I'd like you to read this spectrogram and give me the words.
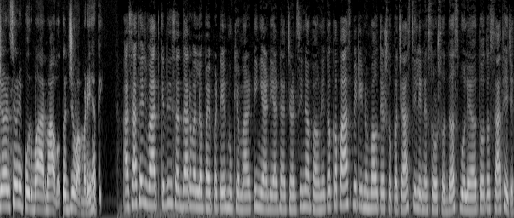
જળસીઓની પૂર બહારમાં આવક જોવા મળી હતી. આ સાથે જ વાત કરી સરદાર વલ્લભભાઈ પટેલ, મુખ્ય માર્કેટિંગ યાર્ડ યાર્ડના જર્સીના ભાવની તો કપાસ પેટીનો ભાવ તેરસો પચાસથી લઈને સોળસો દસ બોલ્યો હતો. તો સાથે જ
